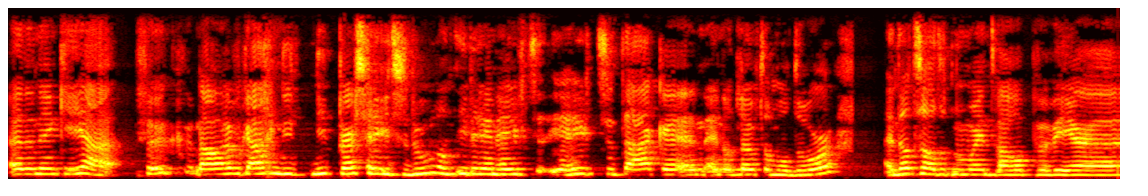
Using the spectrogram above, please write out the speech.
En dan denk je, ja, fuck, nou heb ik eigenlijk niet, niet per se iets te doen, want iedereen heeft, heeft zijn taken en, en dat loopt allemaal door. En dat is altijd het moment waarop we weer uh,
